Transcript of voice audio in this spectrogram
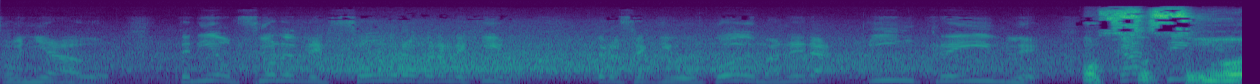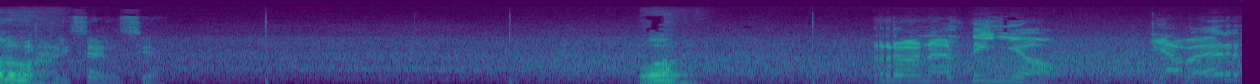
soñado. Tenía opciones de sobra para elegir pero se equivocó de manera increíble. Nossa senhora, mano. Boa. Ronaldinho. Y a ver,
